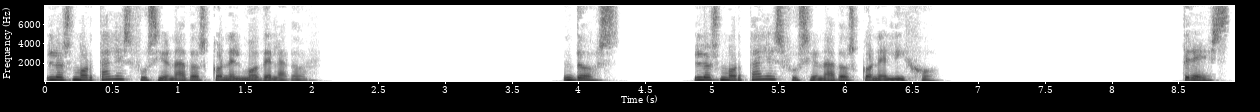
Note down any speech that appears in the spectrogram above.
Los mortales fusionados con el modelador. 2. Los mortales fusionados con el Hijo. 3.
